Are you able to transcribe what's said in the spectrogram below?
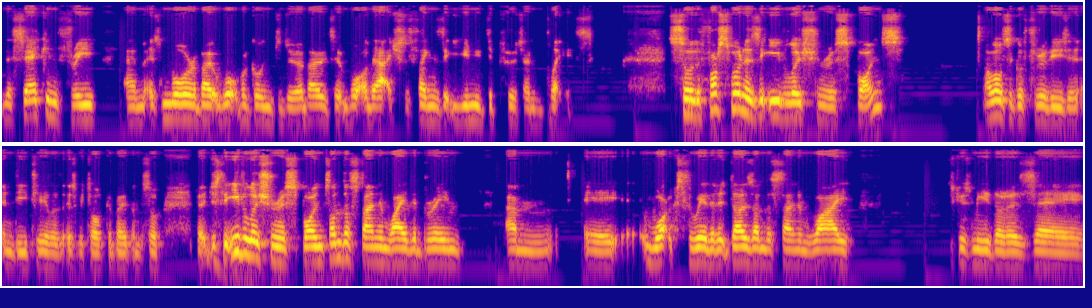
the, the second three um, is more about what we're going to do about it. What are the actual things that you need to put in place? So the first one is the evolution response. I'll also go through these in, in detail as we talk about them. So, but just the evolution response, understanding why the brain um, uh, works the way that it does, understanding why, excuse me, there is uh,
